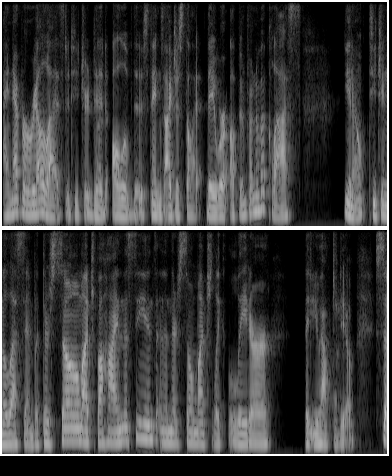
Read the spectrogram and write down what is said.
I never realized a teacher did all of those things. I just thought they were up in front of a class, you know, teaching a lesson, but there's so much behind the scenes. And then there's so much like later that you have to do. So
